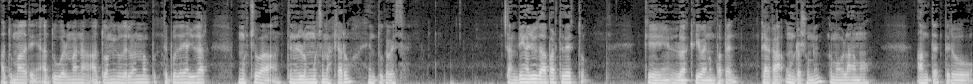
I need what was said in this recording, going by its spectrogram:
a tu madre, a tu hermana, a tu amigo del alma, pues, te puede ayudar mucho a tenerlo mucho más claro en tu cabeza. También ayuda, aparte de esto, que lo escriba en un papel, que haga un resumen, como hablábamos antes, pero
